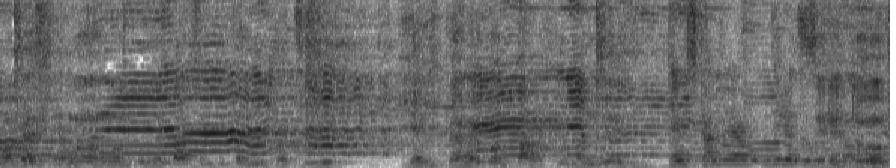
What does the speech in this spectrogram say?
Uma, pesquisa- uma, uma curiosidade sobre o Titanic é que James Cameron, quando estava filmando ele, James Cameron é o diretor do diretor,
